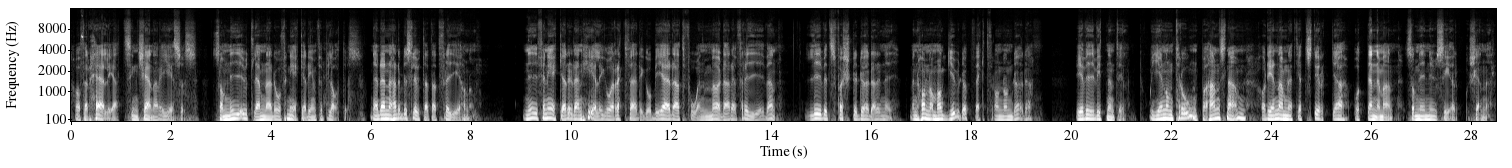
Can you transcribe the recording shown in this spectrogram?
har förhärligat sin tjänare Jesus, som ni utlämnade och förnekade inför Pilatus, när denne hade beslutat att frige honom. Ni förnekade den helige och rättfärdige och begärde att få en mördare frigiven. Livets första dödade ni, men honom har Gud uppväckt från de döda. Det är vi vittnen till. Och genom tron på hans namn har det namnet gett styrka åt denne man som ni nu ser och känner.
